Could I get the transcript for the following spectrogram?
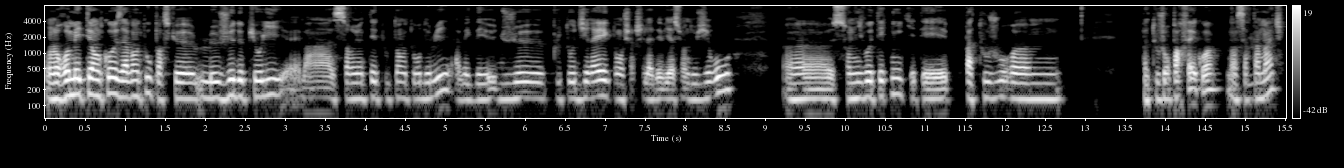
on le remettait en cause avant tout parce que le jeu de Pioli eh ben, s'orientait tout le temps autour de lui, avec des, du jeu plutôt direct, on cherchait la déviation de Giroud. Euh, son niveau technique était pas toujours, euh, pas toujours parfait quoi, dans certains matchs.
